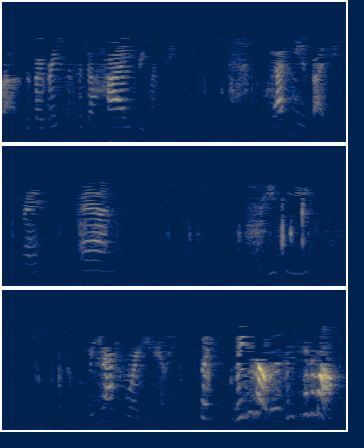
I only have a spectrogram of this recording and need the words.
love. The vibration is such a high frequency. That to me is 5D, right? And 3D, or you asked 4D really. But we can go. Let's just hit them all.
